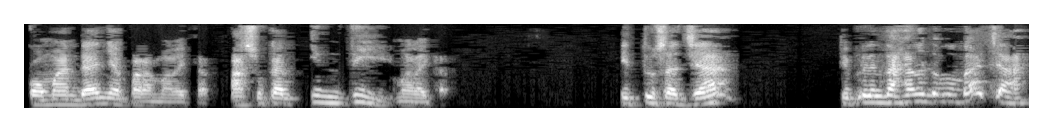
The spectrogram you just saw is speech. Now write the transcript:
komandannya para malaikat, pasukan inti malaikat. Itu saja diperintahkan untuk membaca.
